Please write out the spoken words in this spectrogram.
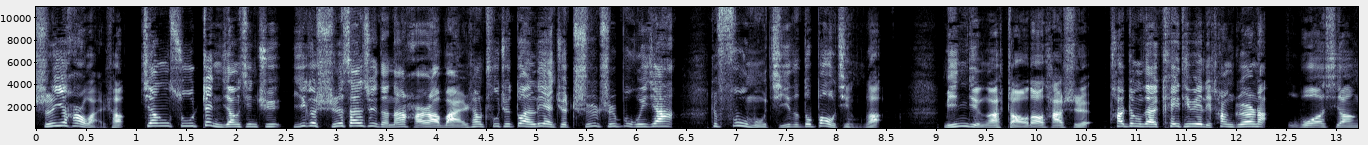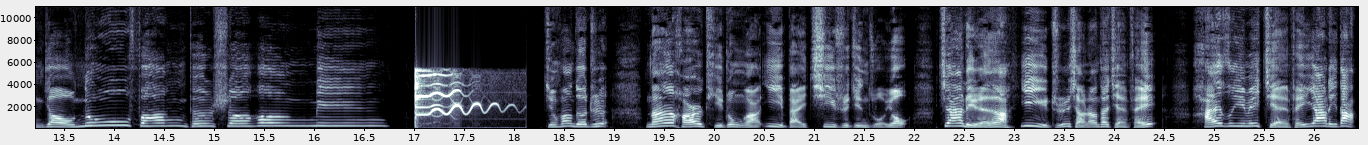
十一号晚上，江苏镇江新区一个十三岁的男孩啊，晚上出去锻炼，却迟迟不回家。这父母急得都报警了。民警啊找到他时，他正在 KTV 里唱歌呢。我想要怒放的生命。警方得知，男孩体重啊一百七十斤左右，家里人啊一直想让他减肥。孩子因为减肥压力大，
